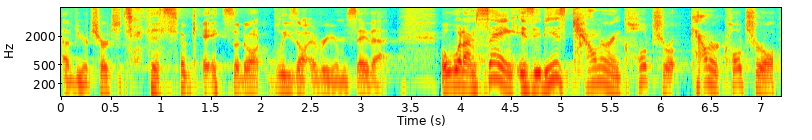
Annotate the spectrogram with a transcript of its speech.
of your church attendance, okay? So don't, please don't ever hear me say that. But what I'm saying is it is counter and cultural, countercultural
